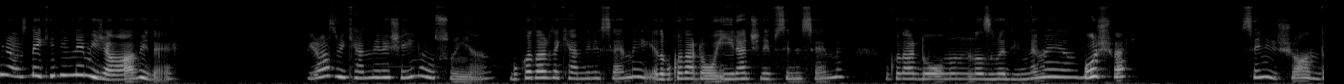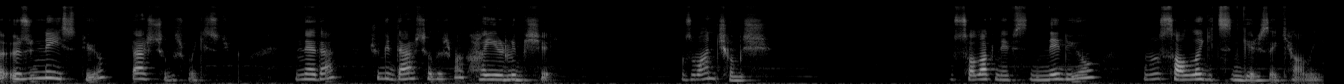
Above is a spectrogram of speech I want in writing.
Biraz de ki dinlemeyeceğim abi de. Biraz bir kendine şeyin olsun ya. Bu kadar da kendini sevme ya da bu kadar da o iğrenç nefsini sevme. Bu kadar da onun nazını dinleme ya. Boş ver. Senin şu anda özün ne istiyor? Ders çalışmak istiyor. Neden? Çünkü ders çalışmak hayırlı bir şey. O zaman çalış. O salak nefsin ne diyor? Onu salla gitsin gerizekalıyı.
